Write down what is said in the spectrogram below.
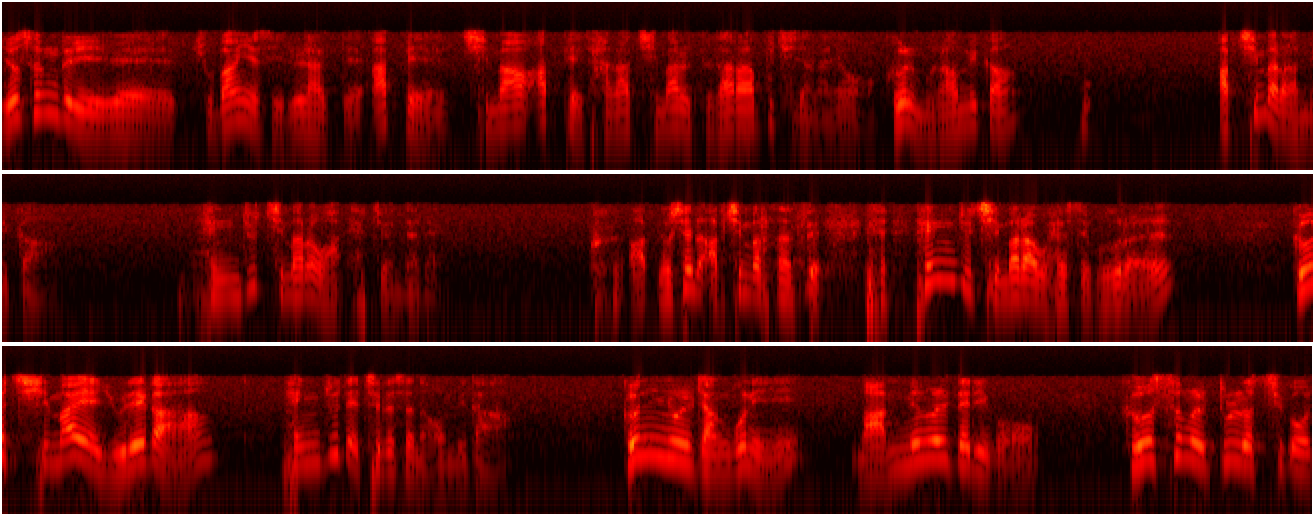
여성들이 왜 주방에서 일을 할 때 앞에 치마 앞에 하나 치마를 더 달아 붙이잖아요. 그걸 뭐라 합니까? 뭐, 앞치마라 합니까? 행주치마라고 했죠 옛날에. 아, 요새는 앞치마라 하는데 행주치마라고 했어요 그거를. 그 치마의 유래가 행주대첩에서 나옵니다. 건율 장군이 만 명을 데리고 그 성을 둘러치고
